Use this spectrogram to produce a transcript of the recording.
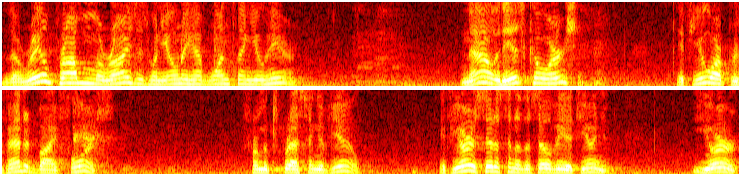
The real problem arises when you only have one thing you hear. Now, it is coercion. If you are prevented by force from expressing a view, if you're a citizen of the Soviet Union, you're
